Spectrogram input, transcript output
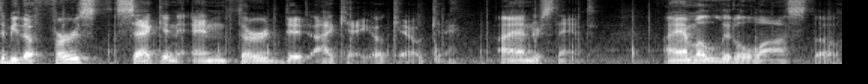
to be the first, second, and third dit. Okay, okay, okay. I understand. I am a little lost, though.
